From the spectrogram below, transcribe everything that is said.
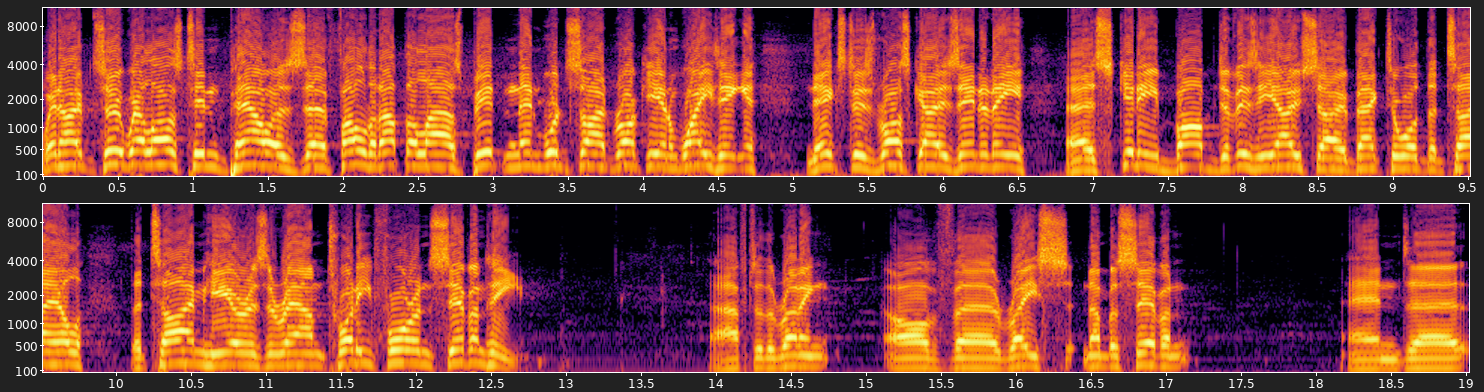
Went home too well. Austin Powers uh, folded up the last bit. And then Woodside Rocky and waiting. Next is Roscoe's Entity. Uh, Skinny Bob Divizioso back toward the tail. The time here is around 24 and 70. After the running of uh, race number seven. And uh,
